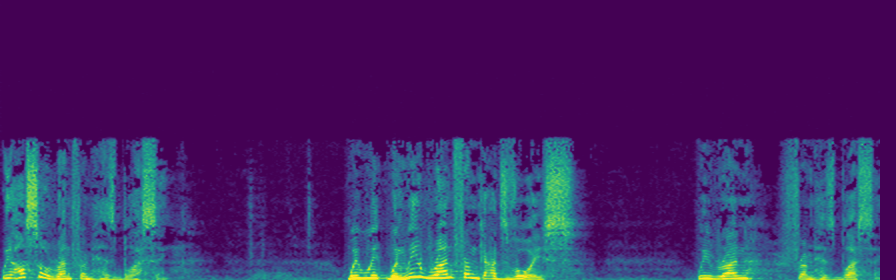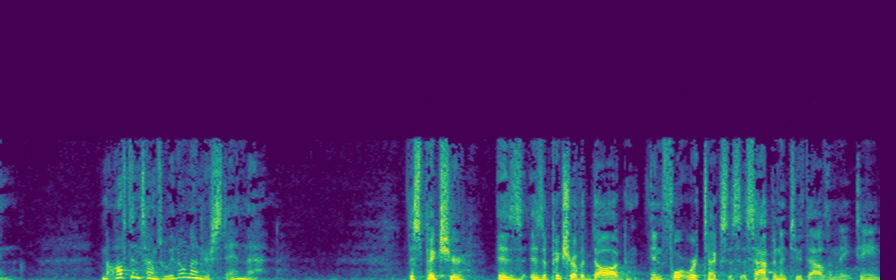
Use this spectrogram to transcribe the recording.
we also run from his blessing. We, when we run from God's voice, we run from his blessing. And oftentimes we don't understand that. This picture is, is a picture of a dog in Fort Worth, Texas. This happened in 2018.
